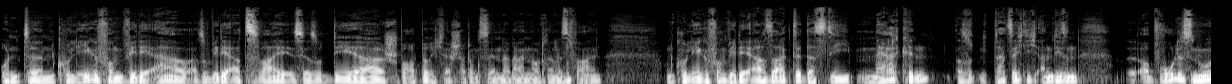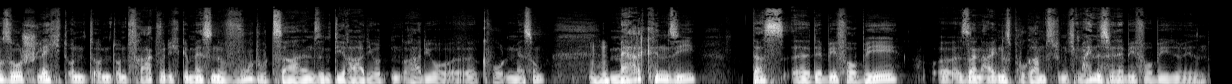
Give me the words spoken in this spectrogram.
Und äh, ein Kollege vom WDR, also WDR 2 ist ja so der Sportberichterstattungssender da in Nordrhein-Westfalen. Und ein Kollege vom WDR sagte, dass die merken, also tatsächlich an diesen obwohl es nur so schlecht und, und, und fragwürdig gemessene Voodoo-Zahlen sind, die Radio, Radio-Quotenmessung, mhm. merken sie, dass äh, der BVB äh, sein eigenes Programm streamt. Ich meine, es wäre der BVB gewesen.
